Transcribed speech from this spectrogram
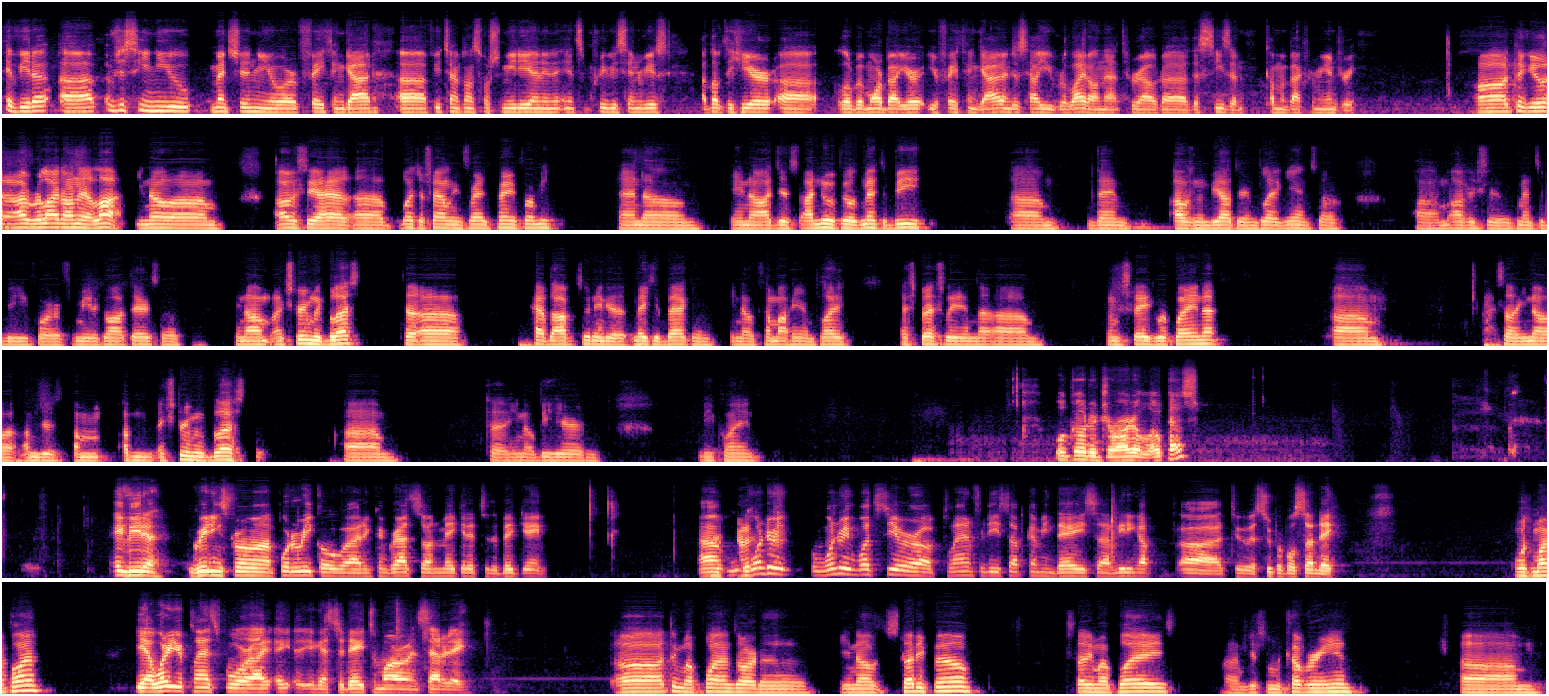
Hey, Vita. Uh, I've just seen you mention your faith in God uh, a few times on social media and in, in some previous interviews. I'd love to hear uh, a little bit more about your, your faith in God and just how you relied on that throughout uh, this season, coming back from your injury. Uh, I think it, I relied on it a lot. You know, um, obviously I had a bunch of family and friends praying for me, and um, you know, I just I knew if it was meant to be, um, then I was going to be out there and play again. So um, obviously, it was meant to be for for me to go out there. So you know, I'm extremely blessed to uh, have the opportunity to make it back and you know come out here and play, especially in the um, in the stage we're playing at. Um, so you know, I'm just I'm I'm extremely blessed um, to you know be here and be playing. We'll go to Gerardo Lopez. Hey Vita, greetings from uh, Puerto Rico, uh, and congrats on making it to the big game. Uh, wondering, wondering what's your uh, plan for these upcoming days uh, leading up uh, to a Super Bowl Sunday? What's my plan? Yeah, what are your plans for I, I guess today, tomorrow, and Saturday? Uh, I think my plans are to, you know, study film, study my plays, um, get some recovery in, um,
